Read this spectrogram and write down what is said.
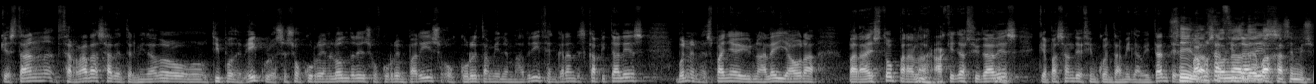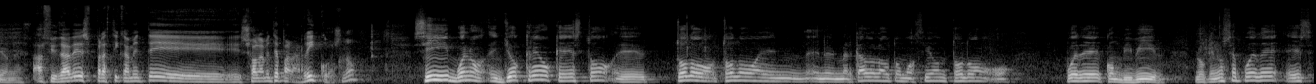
que están cerradas a determinado tipo de vehículos. Eso ocurre en Londres, ocurre en París, ocurre también en Madrid, en grandes capitales. Bueno, en España hay una ley ahora para esto, para mm. aquellas ciudades que pasan de 50.000 habitantes. Sí, Vamos a ciudades, de bajas emisiones. A ciudades prácticamente eh, solamente para ricos, ¿no? Sí, bueno, yo creo que esto, eh, todo, todo en, en el mercado de la automoción, todo puede convivir. Lo que no se puede es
